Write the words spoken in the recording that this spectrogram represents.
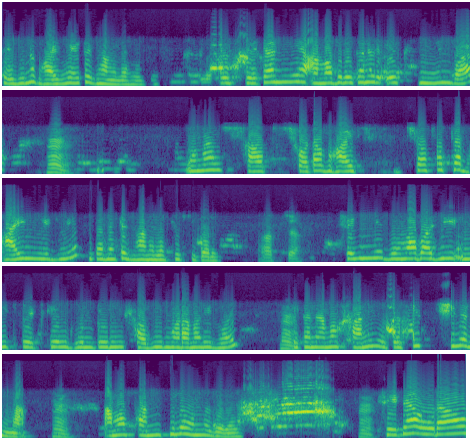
সেই জন্য ভাই ভাই একটা ঝামেলা হয়েছে। তো সেটা নিয়ে আমাদের এখানের এক্স মেম্বার ওনার সাত ছটা ভাই ছ সাতটা ভাই নিয়ে গিয়ে সেখানে একটা ঝামেলা সৃষ্টি করে। আচ্ছা। সেই নিয়ে বোমাবাজি ইট পেটকেল গুলটুরি সবই মারামারি হয়। সেখানে আমার স্বামী উপস্থিত ছিলেন না। আমার স্বামী ছিল অন্য জায়গায়। সেটা ওরা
